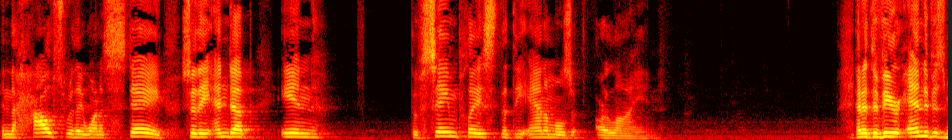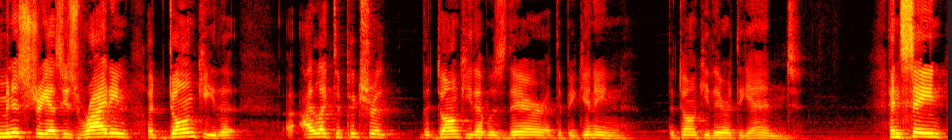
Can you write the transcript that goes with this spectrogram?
in the house where they want to stay, so they end up in the same place that the animals are lying. And at the very end of his ministry, as he's riding a donkey, that I like to picture the donkey that was there at the beginning, the donkey there at the end. And saying,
